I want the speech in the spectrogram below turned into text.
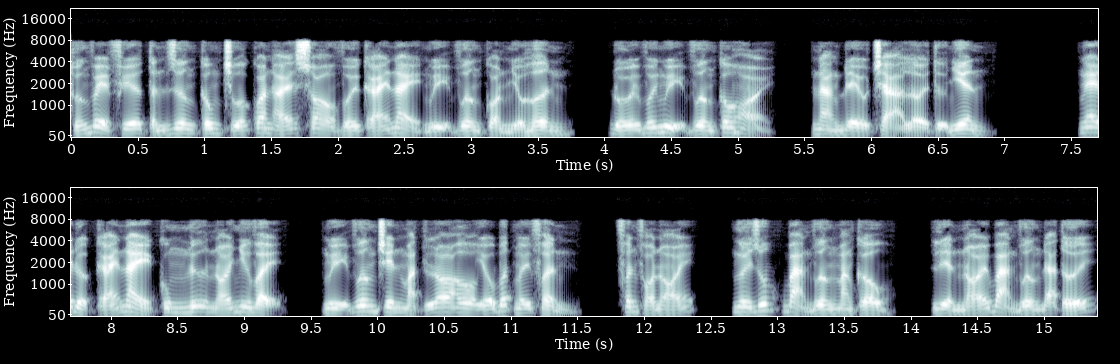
hướng về phía tấn dương công chúa quan ái so với cái này ngụy vương còn nhiều hơn, đối với ngụy vương câu hỏi, nàng đều trả lời tự nhiên. Nghe được cái này cung nữ nói như vậy, ngụy vương trên mặt lo âu yếu bất mấy phần, phân phó nói, ngươi giúp bản vương mang câu, liền nói bản vương đã tới,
